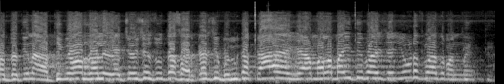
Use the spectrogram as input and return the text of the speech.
पद्धतीने आर्थिक व्यवहार झाले याच्याविषयी सुद्धा सरकारची भूमिका काय आहे हे आम्हाला माहिती पाहिजे. एवढंच माझं म्हणणं आहे.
